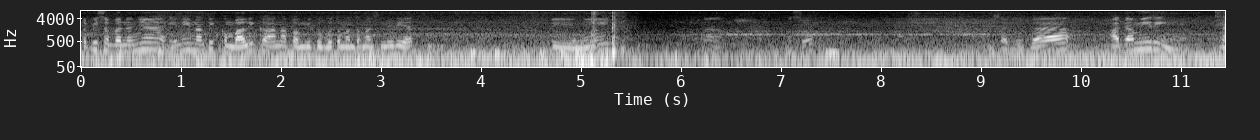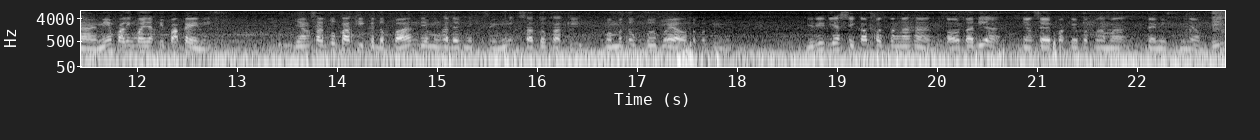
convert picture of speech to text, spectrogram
Tapi sebenarnya ini nanti kembali ke anatomi tubuh teman-teman sendiri ya. Seperti ini. Nah masuk bisa juga agak miring. Nah ini yang paling banyak dipakai nih. Yang satu kaki ke depan dia menghadapnya ke sini satu kaki membentuk huruf L seperti ini. Jadi dia sikap pertengahan. Kalau tadi yang saya pakai pertama teknik menyamping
